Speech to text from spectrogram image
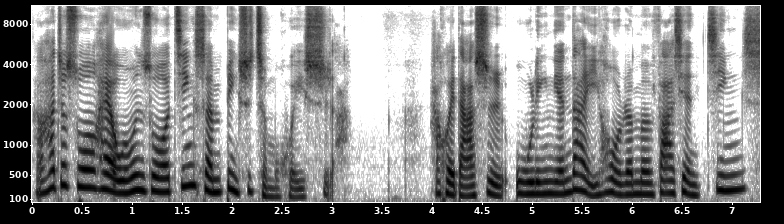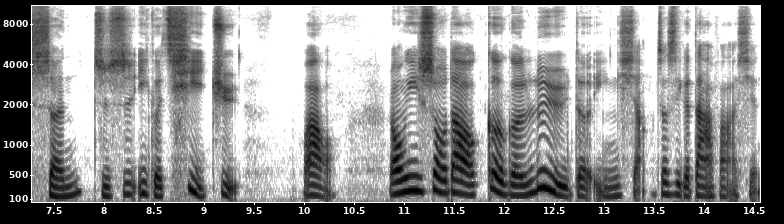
然后他就说，还有文问说，精神病是怎么回事啊？他回答是：五零年代以后，人们发现精神只是一个器具，哇哦，容易受到各个律的影响，这是一个大发现。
